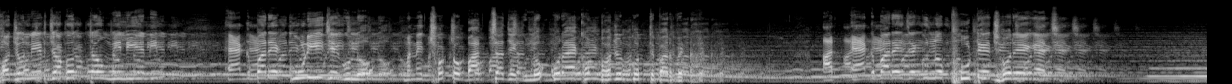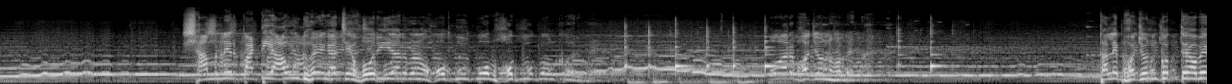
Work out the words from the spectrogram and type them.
ভজনের জগৎটাও মিলিয়ে নিন। একবারে কুড়ি যেগুলো মানে ছোট বাচ্চা যেগুলো, ওরা এখন ভজন করতে পারবে না। আর একবারে যেগুলো ফুটে ঝরে গেছে। সামনের পার্টি আউট হয়ে গেছে হরি আর হবুব হবুব করবে। ও আর ভজন হবে তাহলে ভজন করতে হবে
